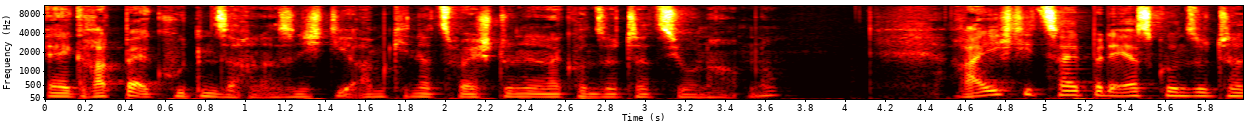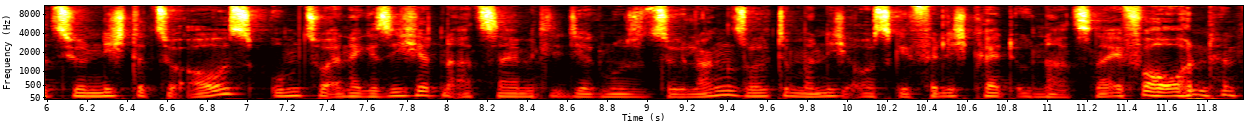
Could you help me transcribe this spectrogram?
Äh, Gerade bei akuten Sachen, also nicht die armen Kinder zwei Stunden in der Konsultation haben. Ne? Reicht die Zeit bei der Erstkonsultation nicht dazu aus, um zu einer gesicherten Arzneimitteldiagnose zu gelangen, sollte man nicht aus Gefälligkeit irgendeine Arznei verordnen,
